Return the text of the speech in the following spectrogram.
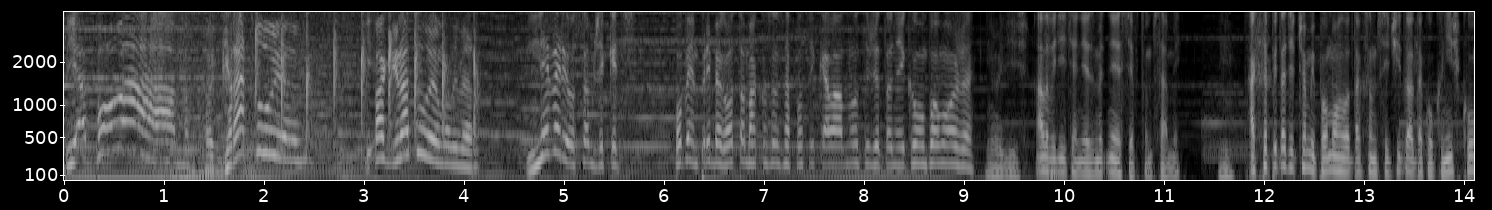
ja pomáham. Gratulujem. Fakt gratulujem, Oliver. Neveril som, že keď poviem príbeh o tom, ako som sa pocikával v noci, že to niekomu pomôže. No vidíš. Ale vidíte, nie, sme, nie ste v tom sami. Hm. Ak sa pýtate, čo mi pomohlo, tak som si čítal takú knižku.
